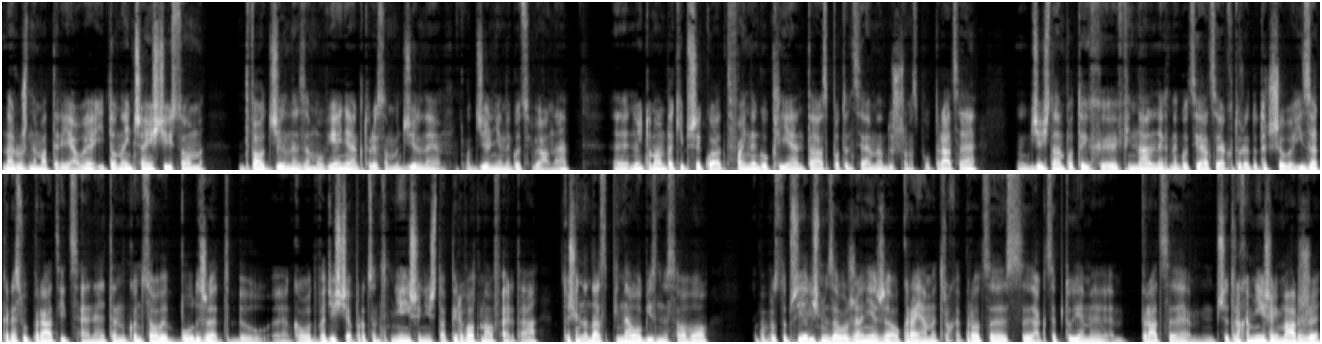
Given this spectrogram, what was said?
na różne materiały. I to najczęściej są dwa oddzielne zamówienia, które są oddzielne, oddzielnie negocjowane. E, no i tu mam taki przykład fajnego klienta z potencjałem na dłuższą współpracę, Gdzieś tam po tych e, finalnych negocjacjach, które dotyczyły i zakresu pracy, i ceny, ten końcowy budżet był e, około 20% mniejszy niż ta pierwotna oferta. To się nadal spinało biznesowo. Po prostu przyjęliśmy założenie, że okrajamy trochę proces, akceptujemy pracę przy trochę mniejszej marży,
